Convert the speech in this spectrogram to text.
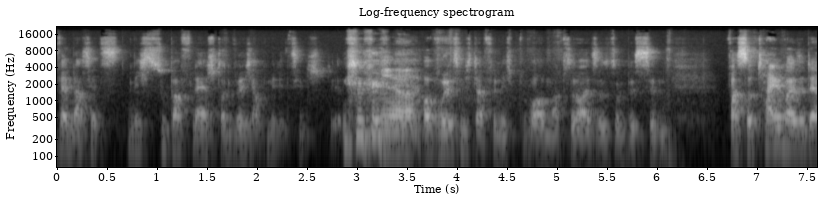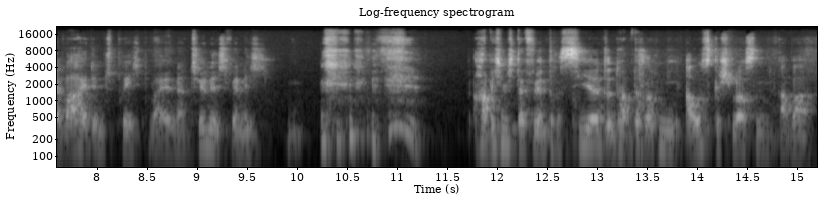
wenn das jetzt nicht super flasht, dann will ich auch Medizin studieren. Ja. Obwohl ich mich dafür nicht beworben habe. So, also so ein bisschen, was so teilweise der Wahrheit entspricht, weil natürlich, wenn ich habe ich mich dafür interessiert und habe das auch nie ausgeschlossen, aber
